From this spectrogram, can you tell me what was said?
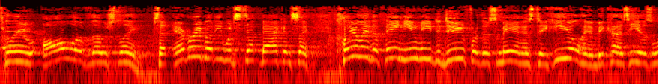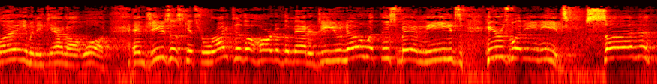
through all of those things. That everybody would step back and say, clearly the thing you need to do for this man is to heal him because he is lame and he cannot walk. And Jesus gets right to the heart of the matter. Do you know what this man needs? Here's what he needs. Son,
